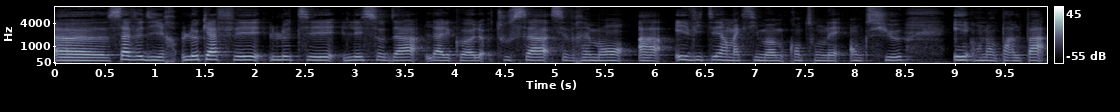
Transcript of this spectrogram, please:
Euh, ça veut dire le café, le thé, les sodas, l'alcool, tout ça, c'est vraiment à éviter un maximum quand on est anxieux et on n'en parle pas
